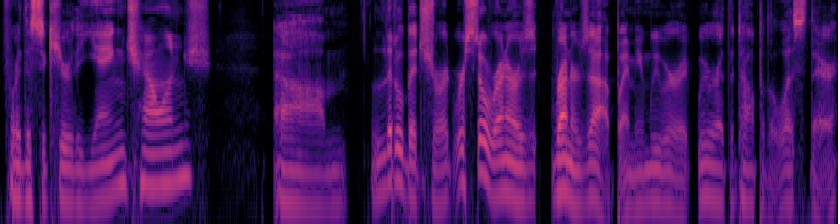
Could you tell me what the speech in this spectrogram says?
for the Secure the Yang challenge. Um, a little bit short. We're still runners runners up. I mean, we were we were at the top of the list there.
